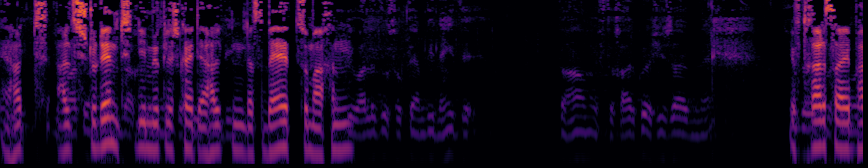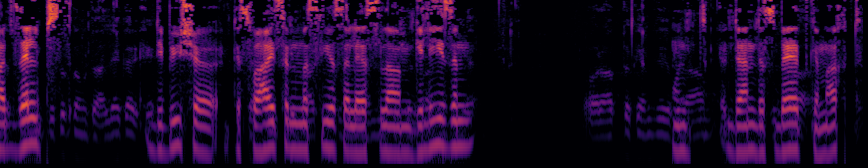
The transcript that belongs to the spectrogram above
Er hat als Student die Möglichkeit erhalten, das Bad zu machen. Iftar Sahib hat selbst die Bücher des verheißenen Messias al-Islam gelesen und dann das Bad gemacht.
